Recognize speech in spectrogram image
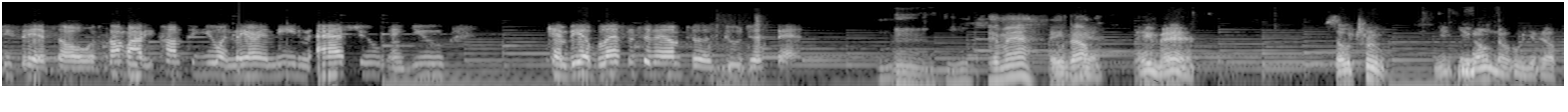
She said, so if somebody come to you and they're in need and ask you and you can be a blessing to them to do just that. Mm-hmm. Amen. Amen. Amen. So true. You, you don't know who you're helping.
